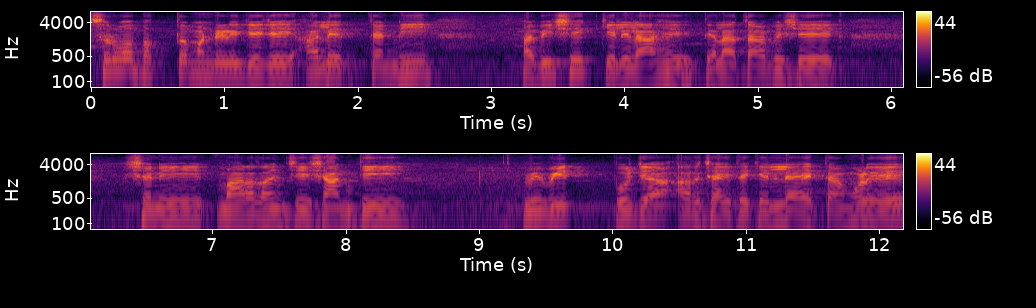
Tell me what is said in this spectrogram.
सर्व भक्त मंडळी जे जे आलेत त्यांनी अभिषेक केलेला आहे. तेलाचा अभिषेक शनी महाराजांची शांती विविध पूजा अर्चा इथे केलेल्या आहेत. त्यामुळे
